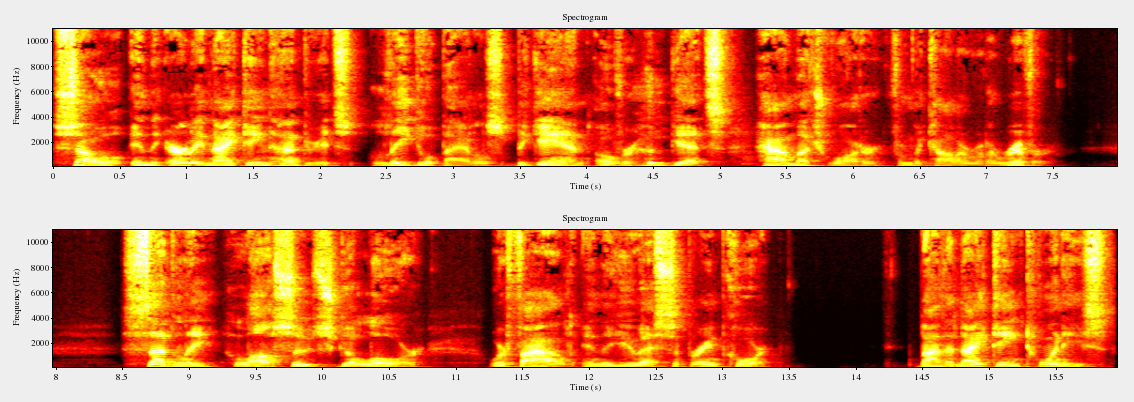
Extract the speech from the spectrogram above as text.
So, in the early 1900s, legal battles began over who gets how much water from the Colorado River. Suddenly, lawsuits galore were filed in the U.S. Supreme Court. By the 1920s,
